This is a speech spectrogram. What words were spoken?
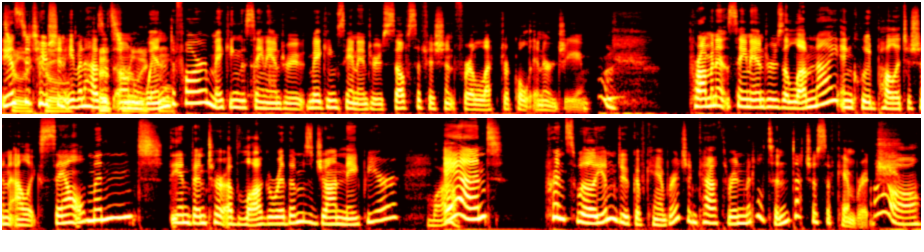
really institution cool. even has its own really wind cool. farm, making the St. Andrew making St. Andrews self-sufficient for electrical energy. Hmm. Prominent St. Andrews alumni include politician Alex Salmond, the inventor of logarithms John Napier, wow. and Prince William, Duke of Cambridge, and Catherine Middleton, Duchess of Cambridge. oh.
